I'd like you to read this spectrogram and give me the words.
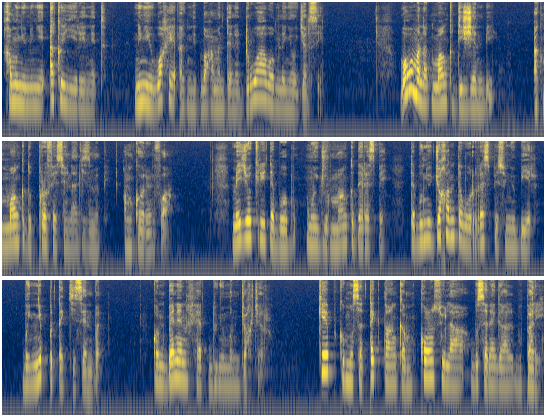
Xamuñu ni ñuy accueillir nit ni ñuy waxee ak nit boo xamante ne droit wam la ñëw jël si waxuma nag manque d'hygiène bi ak manque de professionnalisme bi encore une fois. Médiocrité boobu mooy jur manque de respect te bu ñu joxantewul respect suñu biir ba ñépp teg ci seen bët. Kon beneen xeet duñu mën jox cër. Képp ku mës a teg tànkam consulat bu Sénégal bu Paris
